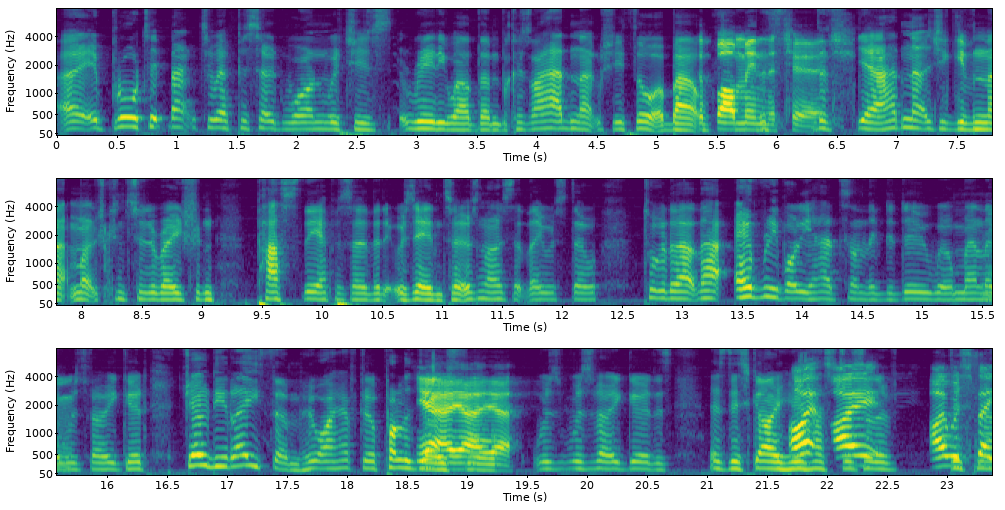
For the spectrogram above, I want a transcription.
Uh, it brought it back to episode one, which is really well done because I hadn't actually thought about The bomb in the, f- church. yeah, I hadn't actually given that much consideration past the episode that it was in, so it was nice that they were still talking about that. Everybody had something to do. Will Mellor Mm. was very good. Jodie Latham, who I have to apologise Yeah, yeah, for, yeah. was was very good as as this guy who I- has to I- sort of. I would say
